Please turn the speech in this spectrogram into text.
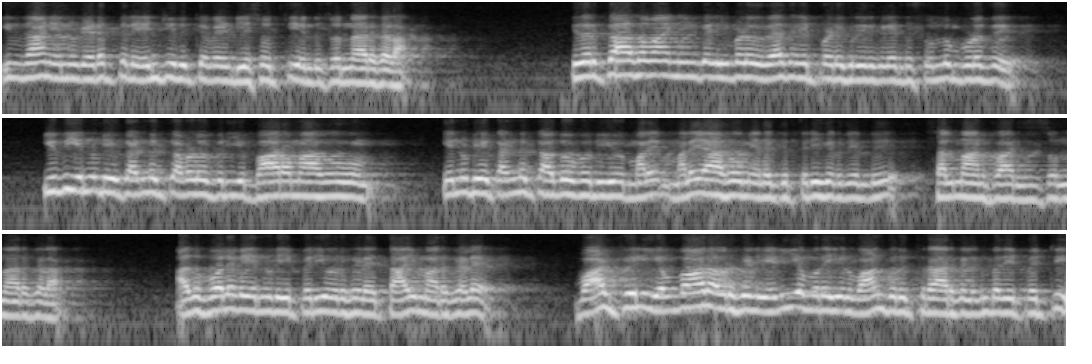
இதுதான் என்னுடைய இடத்தில் எஞ்சி இருக்க வேண்டிய சொத்து என்று சொன்னார்களாம். இதற்காகவா நீங்கள் இவ்வளவு வேதனைப்படுகிறீர்கள் என்று சொல்லும் பொழுது இது என்னுடைய கண்ணுக்கு அவ்வளவு பெரிய பாரமாகவும் என்னுடைய கண்ணுக்கு அது பெரிய மலை மலையாகவும் எனக்கு தெரிகிறது என்று சல்மான் பாரிஸ் சொன்னார்களாம். அதுபோலவே என்னுடைய பெரியவர்களே தாய்மார்களே வாழ்க்கையில் எவ்வாறு அவர்கள் எளிய முறையில் வாழ்ந்திருக்கிறார்கள் என்பதை பற்றி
